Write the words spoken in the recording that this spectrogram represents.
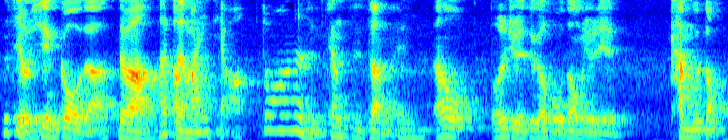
那是有限购的啊。对吧？他只能买一条。对啊，那很像智障哎、嗯然后我就觉得这个活动有点看不懂。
